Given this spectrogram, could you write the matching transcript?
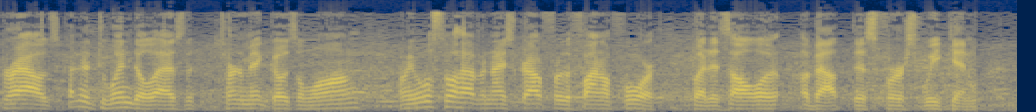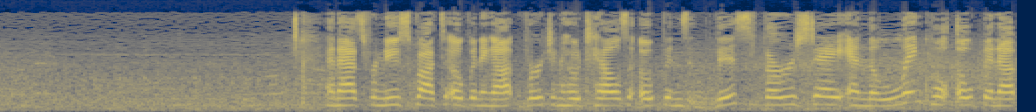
crowds kind of dwindle as the tournament goes along. I mean, we'll still have a nice crowd for the Final Four, but it's all about this first weekend. And as for new spots opening up, Virgin Hotels opens this Thursday, and the LINQ will open up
